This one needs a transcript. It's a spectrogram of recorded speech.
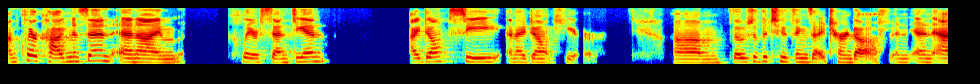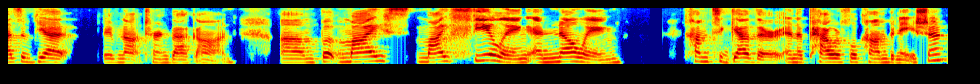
I'm claircognizant and I'm clairsentient. I don't see and I don't hear. Um, those are the two things I turned off, and and as of yet, they've not turned back on. Um, but my my feeling and knowing come together in a powerful combination.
